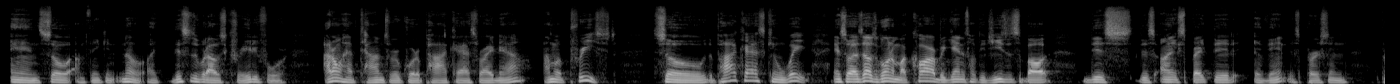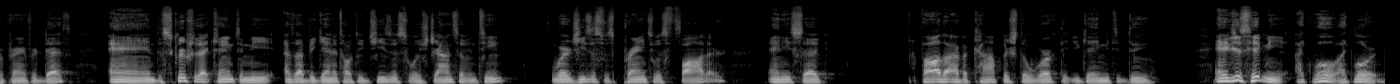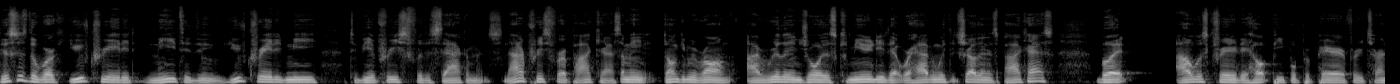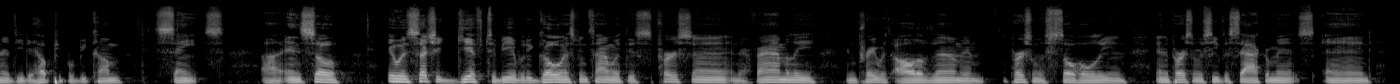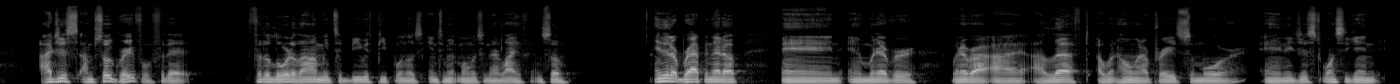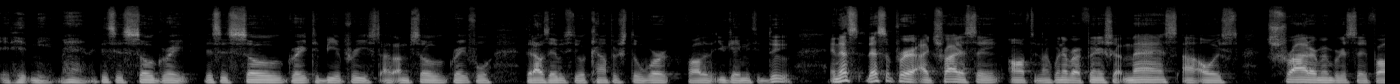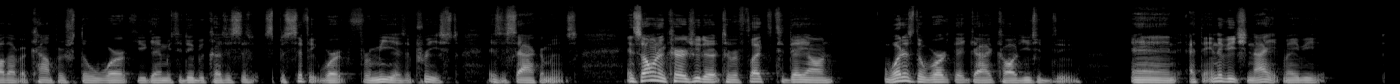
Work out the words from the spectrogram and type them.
And so I'm thinking, no, like this is what I was created for. I don't have time to record a podcast right now. I'm a priest. So the podcast can wait. And so as I was going in my car, I began to talk to Jesus about this this unexpected event, this person preparing for death. And the scripture that came to me as I began to talk to Jesus was John 17, where Jesus was praying to his Father. And he said, Father, I've accomplished the work that you gave me to do. And it just hit me like, whoa, like, Lord, this is the work you've created me to do. You've created me to be a priest for the sacraments, not a priest for a podcast. I mean, don't get me wrong. I really enjoy this community that we're having with each other in this podcast, but I was created to help people prepare for eternity, to help people become saints. Uh, and so it was such a gift to be able to go and spend time with this person and their family and pray with all of them. And the person was so holy and, and the person received the sacraments. And I just, I'm so grateful for that, for the Lord allowing me to be with people in those intimate moments in their life. And so ended up wrapping that up. And, and whenever, whenever I, I, I left, I went home and I prayed some more. And it just, once again, it hit me, man, this is so great. This is so great to be a priest. I, I'm so grateful that I was able to accomplish the work, Father, that you gave me to do. And that's, that's a prayer I try to say often. Like whenever I finish up mass, I always try to remember to say, Father, I've accomplished the work you gave me to do because it's a specific work for me as a priest is the sacraments. And so I want to encourage you to, to reflect today on what is the work that God called you to do? And at the end of each night, maybe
